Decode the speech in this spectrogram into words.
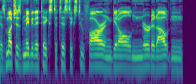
as much as maybe they take statistics too far and get all nerded out, and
